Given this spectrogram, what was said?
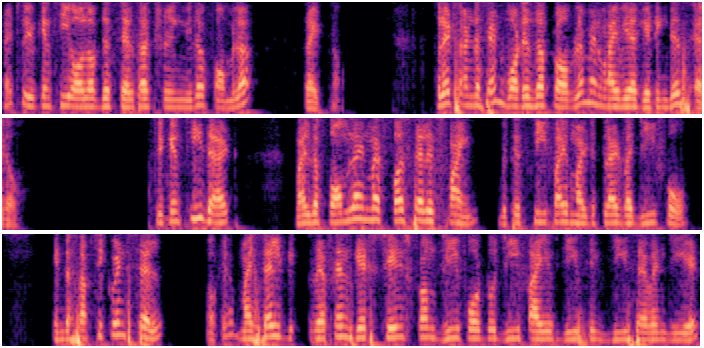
Right, so you can see all of the cells are showing me the formula right now. So let's understand what is the problem and why we are getting this error. So you can see that while the formula in my first cell is fine, which is C5 multiplied by G4, in the subsequent cell, okay, my cell reference gets changed from G4 to G5, G6, G7, G8,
